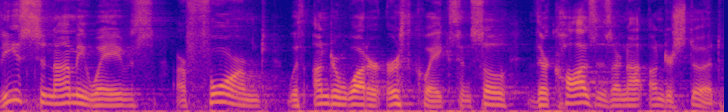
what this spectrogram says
These tsunami waves are formed with underwater earthquakes, and so their causes are not understood.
